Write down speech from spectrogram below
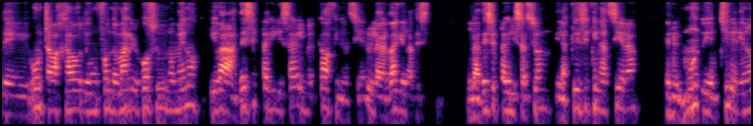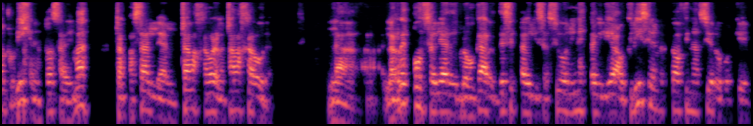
de un trabajador de un fondo más riesgoso y uno menos iba a desestabilizar el mercado financiero. Y la verdad que la, desestabilización y las crisis financieras en el mundo y en Chile tienen otro origen. Entonces, además, traspasarle al trabajador, a la trabajadora, la, la, responsabilidad de provocar desestabilización, inestabilidad o crisis en el mercado financiero porque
